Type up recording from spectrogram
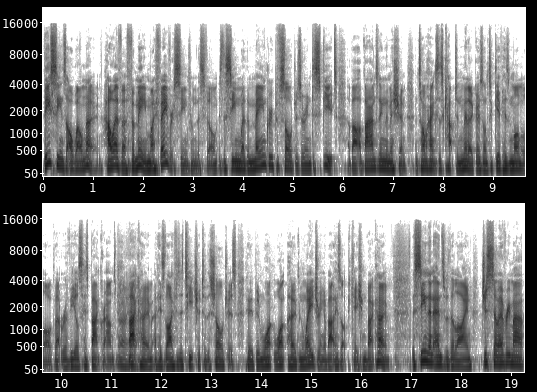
These scenes are well known. However, for me, my favourite scene from this film is the scene where the main group of soldiers are in dispute about abandoning the mission, and Tom Hanks' Captain Miller goes on to give his monologue that reveals his background. Oh, back yeah. home and his life as a teacher to the soldiers who had been wa- wa- who had been wagering about his occupation back home. The scene then ends with the line, "Just so every man,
